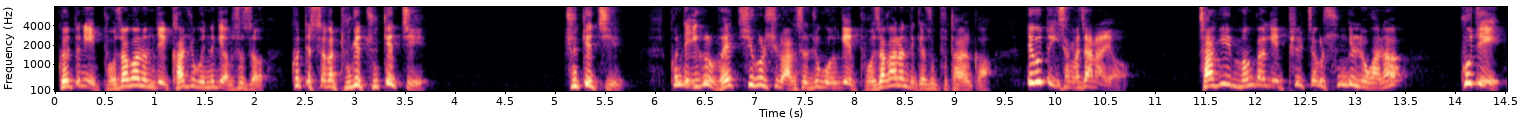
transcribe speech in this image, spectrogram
그랬더니 보좌관은 이제 가지고 있는 게 없어서 그때 써가 두 개 죽겠지. 죽겠지. 근데 이걸 왜 지글씨로 안 써주고 이게 보좌관한테 계속 부탁할까? 이것도 이상하잖아요. 자기 뭔가 이게 필적을 숨기려고 하나? 굳이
